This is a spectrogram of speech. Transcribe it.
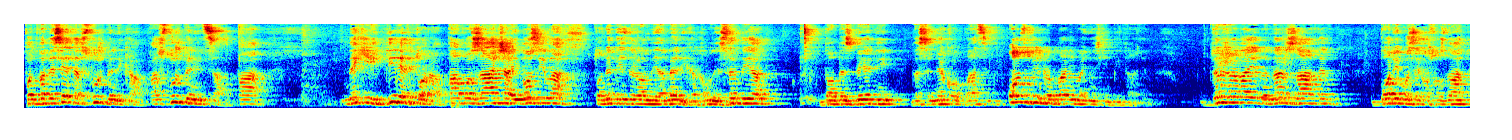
po 20 službenika, pa službenica, pa nekih direktora, pa vozača i vozila, to ne bi izdržala ni Amerika, kao ni Srbija, da obezbedi da se neko baci, ozbiljno bavi manjinskim pitanjem. Država je na naš zahtev, borimo se kao što znate.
